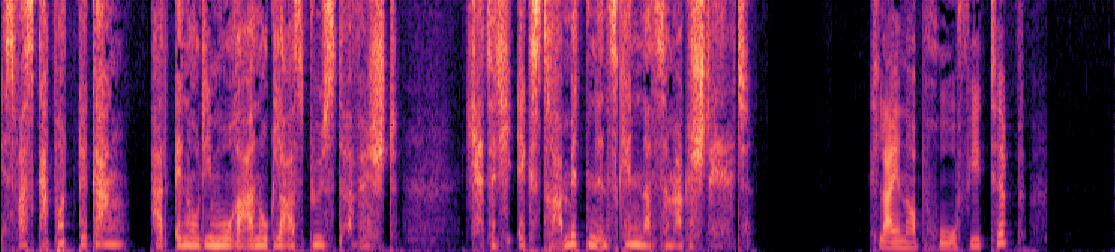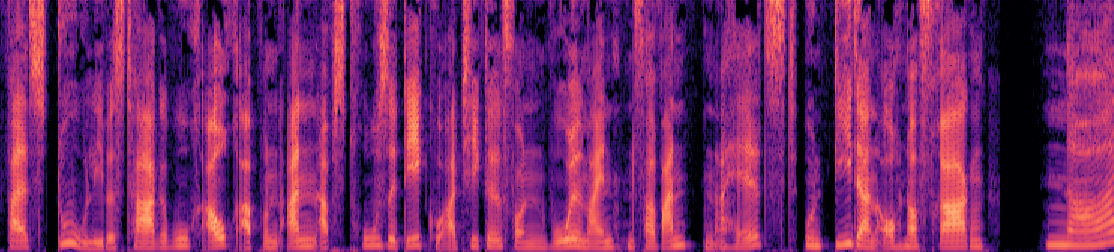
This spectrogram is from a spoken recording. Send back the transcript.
Ist was kaputt gegangen? Hat Enno die Murano-Glasbüste erwischt? Ich hatte die extra mitten ins Kinderzimmer gestellt. Kleiner Profi-Tipp. Falls du, liebes Tagebuch, auch ab und an abstruse Dekoartikel von wohlmeinenden Verwandten erhältst und die dann auch noch fragen, na,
